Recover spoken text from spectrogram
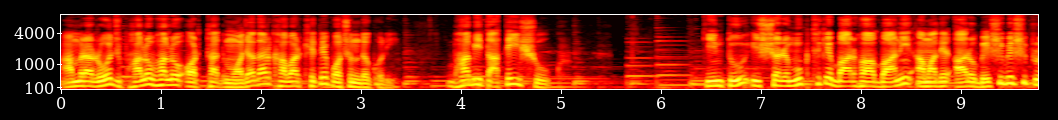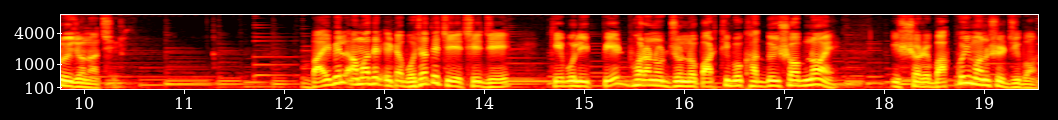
আমরা রোজ ভালো ভালো, অর্থাৎ মজাদার খাবার খেতে পছন্দ করি, ভাবি তাতেই সুখ। কিন্তু ঈশ্বরের মুখ থেকে বার হওয়া বাণী আমাদের আরও বেশি বেশি প্রয়োজন আছে। বাইবেল আমাদের এটা বোঝাতে চেয়েছে যে, কেবলই পেট ভরানোর জন্য পার্থিব খাদ্যই সব নয়, ঈশ্বরের বাক্যই মানুষের জীবন।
